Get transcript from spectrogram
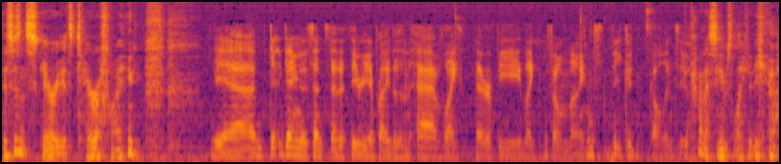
This isn't scary. It's terrifying. Yeah, I'm get, getting the sense that Etheria probably doesn't have like therapy, like phone lines that you could call into. Kind of seems like it, yeah.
